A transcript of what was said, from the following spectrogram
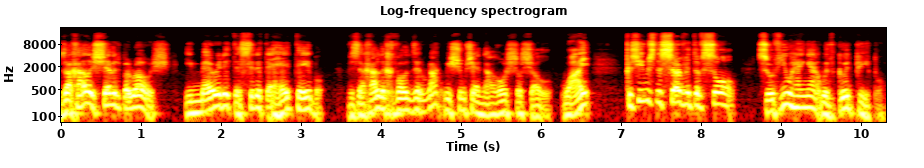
Zachal is Shevet Barosh, he merited to sit at the head table. Why? Because he was the servant of Saul. So if you hang out with good people,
